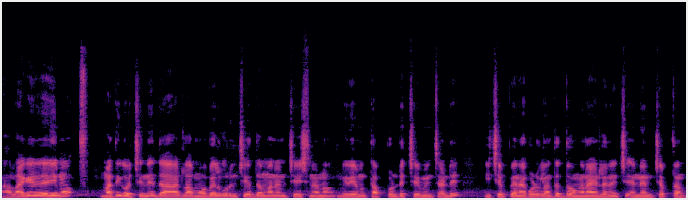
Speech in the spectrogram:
అలాగే ఏమో మతికి వచ్చింది. దా అట్లా మొబైల్ గురించి ఇద్దామని చేసినాను. మీరు ఏమో తప్పు ఉంటే క్షమించండి. ఈ చెప్పే నా కొడుకులంతా దొంగనాయండ్లని నేను చెప్తాను.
